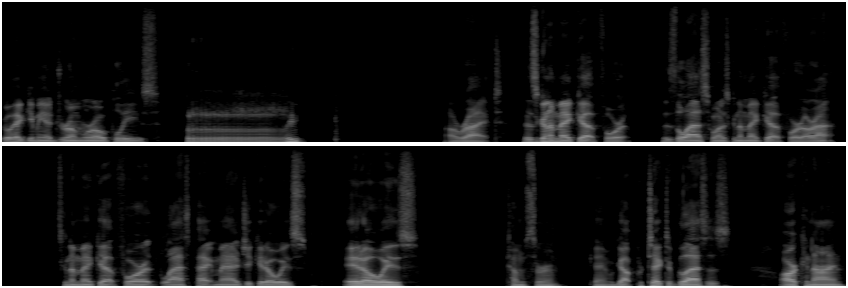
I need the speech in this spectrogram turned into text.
Go ahead, give me a drum roll, please. All right. This is to make up for it. This is the last one. It's to make up for it, all right? It's to make up for it. Last pack magic, it always it always comes through. Okay, we got protective glasses, Arcanine,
